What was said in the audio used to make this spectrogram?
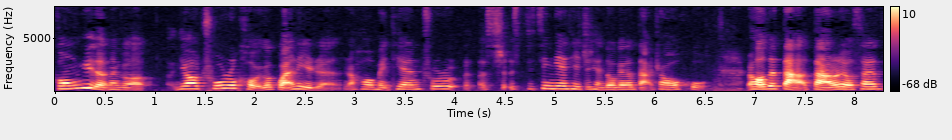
公寓的那个。要出入口一个管理人，然后每天出入是进电梯之前都跟他打招呼，然后在打打了有三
